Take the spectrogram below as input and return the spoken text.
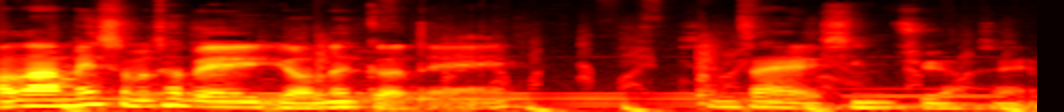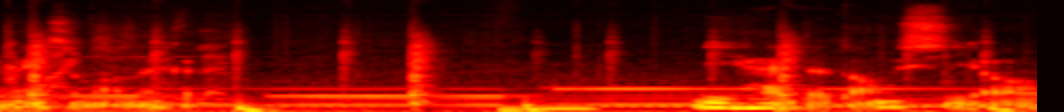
好啦，没什么特别有那个的欸现在新剧好像也没什么那个厉害的东西哦。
